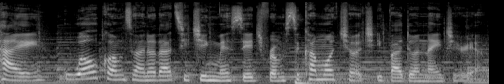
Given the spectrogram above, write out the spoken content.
Hi, welcome to another teaching message from Sycamore Church, Ibadan, Nigeria.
